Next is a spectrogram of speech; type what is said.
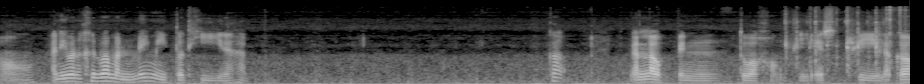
อ๋อ อันนี้มันขึ้นว่ามันไม่มีตัว t นะครับ ก็ งั้นเราเป็นตัวของ ps3 แล้วก็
